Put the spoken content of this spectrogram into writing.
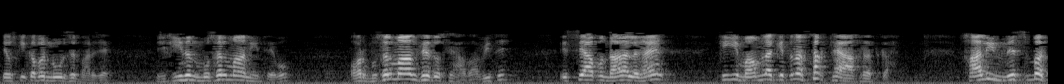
کہ اس کی قبر نور سے بھر جائے۔ یقیناً مسلمان ہی تھے وہ۔ اور مسلمان تھے تو صحابہ بھی تھے۔ اس سے آپ اندازہ لگائیں کہ یہ معاملہ کتنا سخت ہے آخرت کا۔ خالی نسبت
